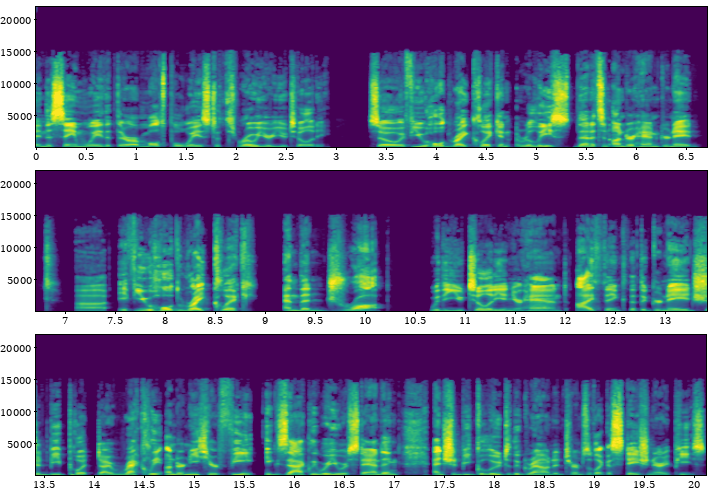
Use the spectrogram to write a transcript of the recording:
in the same way that there are multiple ways to throw your utility. So if you hold right click and release, then it's an underhand grenade. Uh, if you hold right click and then drop with a utility in your hand, I think that the grenade should be put directly underneath your feet, exactly where you were standing, and should be glued to the ground in terms of like a stationary piece.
